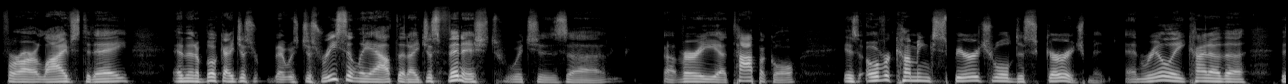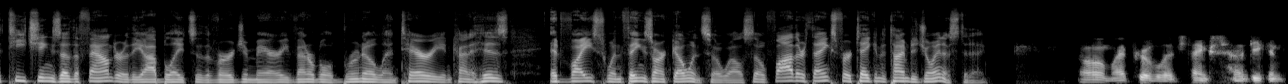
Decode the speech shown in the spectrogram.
for Our Lives Today. And then a book I just that was just recently out that I just finished, which is uh, uh, very uh, topical, is overcoming spiritual discouragement and really kind of the the teachings of the founder of the Oblates of the Virgin Mary, Venerable Bruno Lanteri, and kind of his advice when things aren't going so well. So, Father, thanks for taking the time to join us today. Oh, my privilege. Thanks, uh, Deacon.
